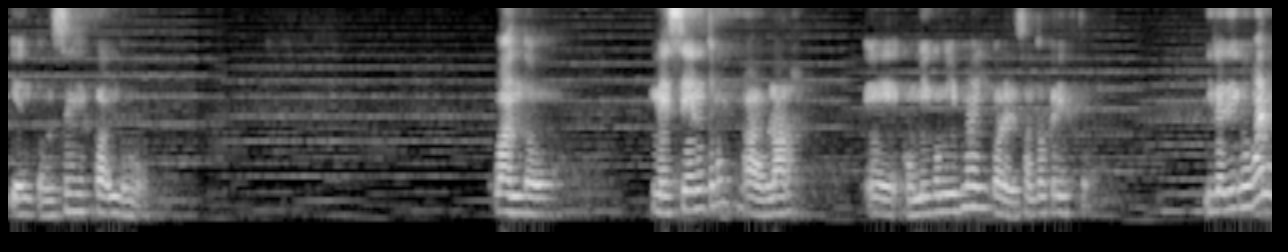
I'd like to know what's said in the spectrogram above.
Y entonces es cuando, cuando me centro a hablar eh, conmigo misma y con el Santo Cristo. Y le digo, bueno,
